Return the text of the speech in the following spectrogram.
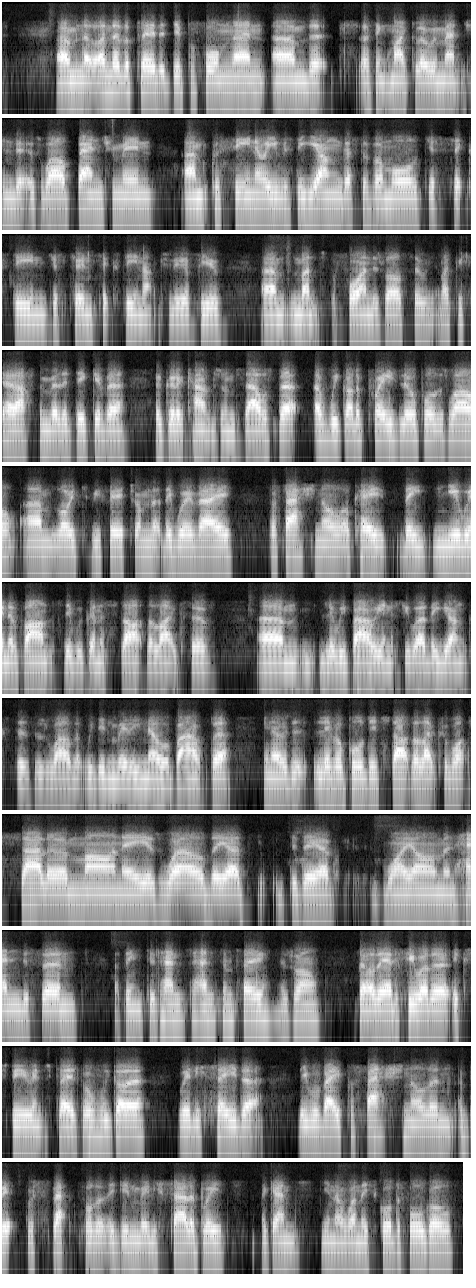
um, another player that did perform then. Um, that I think Michael Owen mentioned it as well. Benjamin um, Cassino, he was the youngest of them all, just 16, just turned 16 actually a few um, months beforehand as well. So like we said, Aston Villa did give a, a good account of themselves. But have we got to praise Liverpool as well? Um, Lloyd, to be fair to them, that they were very professional. Okay, they knew in advance they were going to start the likes of um, Louie Barry and a few other youngsters as well that we didn't really know about. But you know, Liverpool did start the likes of what Salah, Mane as well. They had, did they have Wyam and Henderson? I think did Henderson play as well? So they had a few other experienced players. But we got to really say that they were very professional and a bit respectful that they didn't really celebrate against, you know, when they scored the four goals.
